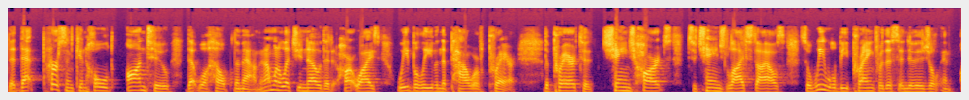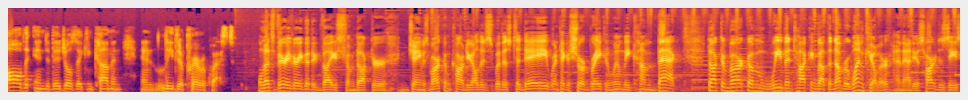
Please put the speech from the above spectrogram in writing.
that that person can hold onto that will help them out. And I want to let you know that at Heartwise, we believe in the power of prayer, the prayer to change hearts, to change lifestyles. So we will be praying for this individual and all the individuals. They can come and, and leave their prayer requests. Well, that's very, very good advice from Dr. James Marcum, cardiologist, with us today. We're going to take a short break, and when we come back, Dr. Marcum, we've been talking about the number one killer, and that is heart disease.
